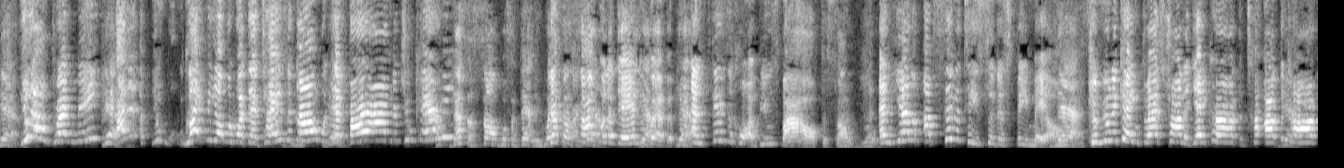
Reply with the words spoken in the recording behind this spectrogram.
Yeah. You don't threaten me. Yeah. I didn't, you light me up with what that taser mm-hmm. gun, with Yeah. that firearm that you carry. That's assault with a deadly weapon. That's right with a deadly Yeah, weapon yeah. and physical abuse by an officer. Oh. And yelling obscenities to this female. Yes. Communicating threats, trying to yank her out the out the Yeah. car.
